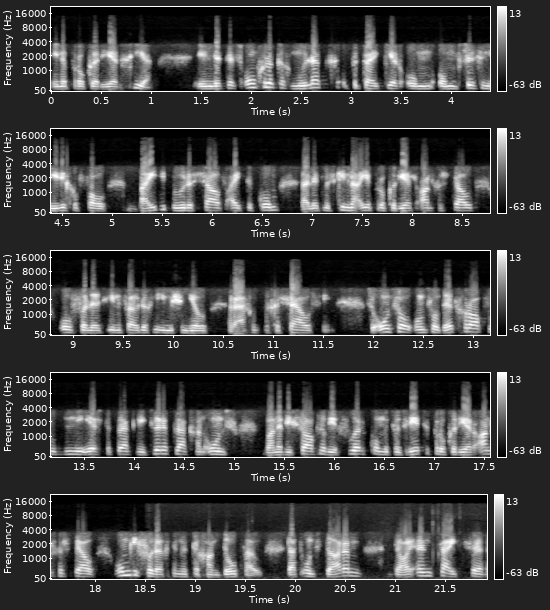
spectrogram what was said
en 'n prokureur gee en dit is ongelukkig moeilik baie keer om om soos in hierdie geval by die boere self uit te kom. Hulle het miskien hulle eie prokureurs aangestel of hulle is eenvoudig nie emosioneel reg om te gesels nie. So ons sal ons sal dit graag wil doen in die eerste plek. In die tweede plek gaan ons wanneer die saak nou weer voorkom met ons reeds 'n prokureur aangestel om die verrigtinge te gaan dophou dat ons darm daai intydse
